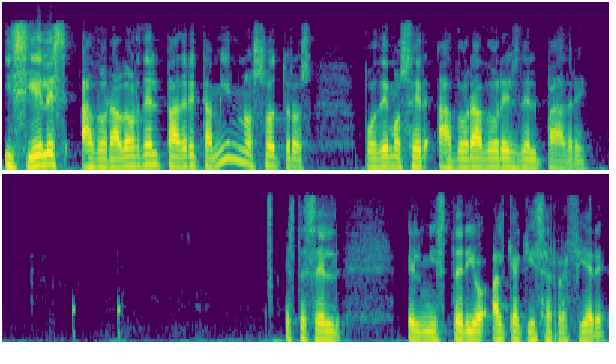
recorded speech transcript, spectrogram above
Y si Él es adorador del Padre, también nosotros podemos ser adoradores del Padre. Este es el, el misterio al que aquí se refiere.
